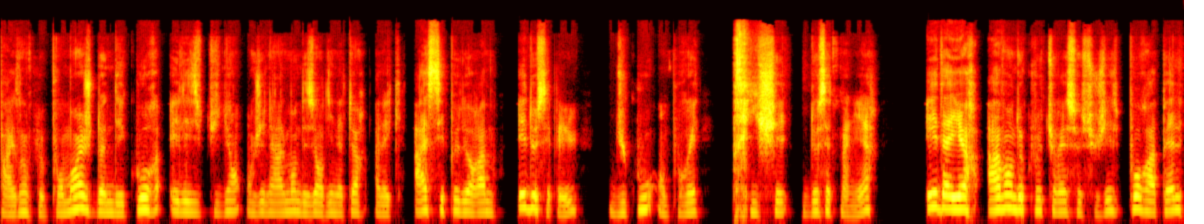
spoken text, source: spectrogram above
Par exemple, pour moi, je donne des cours et les étudiants ont généralement des ordinateurs avec assez peu de RAM et de CPU. Du coup, on pourrait tricher de cette manière. Et d'ailleurs, avant de clôturer ce sujet, pour rappel,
